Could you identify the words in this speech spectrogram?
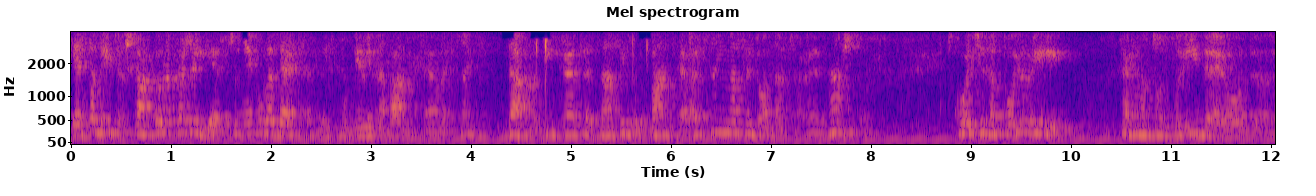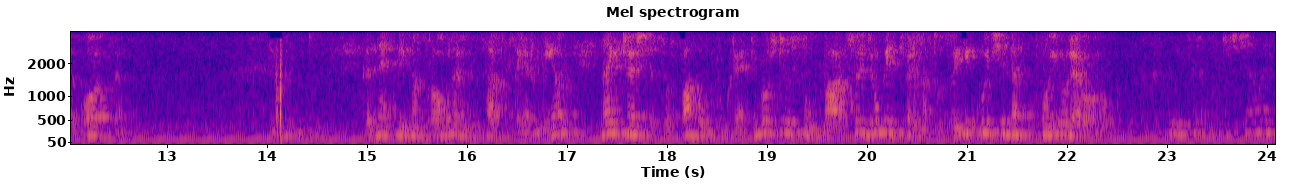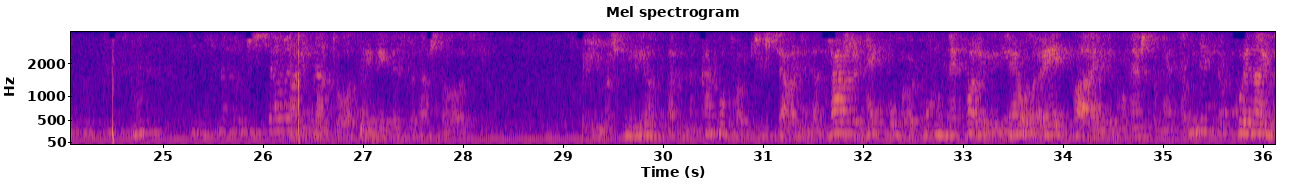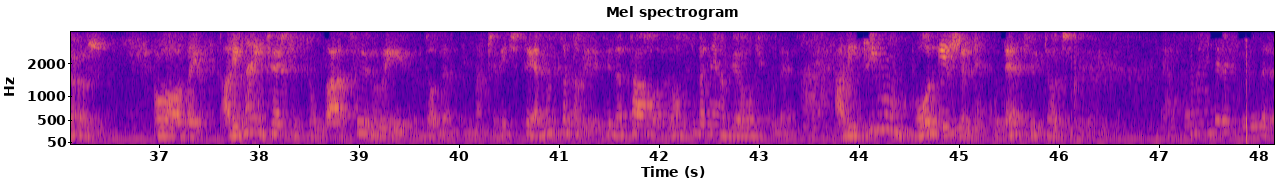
Jer sad vidite, šta ako ona kaže, jesu njegova deca, mi smo bili na van telesnoj, da, vi trebate da znati da u van telesnoj imate donatore, znaš to? Ko će da pojuri spermatozoide od oca? Kad neko ima problem sa spermijom, najčešće sa slabom pokretivošću su ubacuju drugi spermatozoidi koji će da pojure ovo. Hm? Ali na to se ide se na što hoće imaš milion stvari, na kakvo pročišćavanje, da traže nekog komu ne pali ili deo repa ili mu nešto ne pali, ko je najbrže. Ove, ali najčešće se ubacuju i dodatni. Znači, vi ćete jednostavno vidjeti da ta osoba nema biološku decu. Ali čim on podiže neku decu i to ćete da vidjeti. Ja sam me interesuje, primjer,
